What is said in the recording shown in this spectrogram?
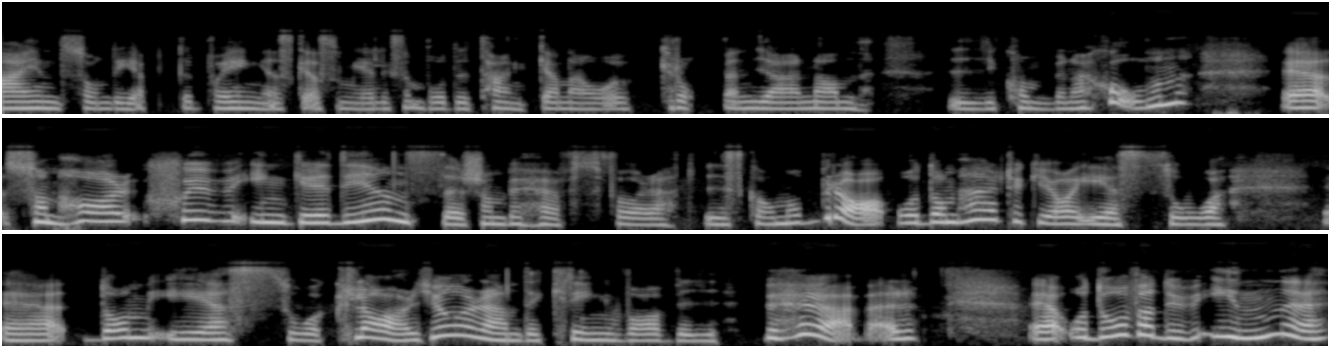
mind som det heter på engelska som är liksom både tankarna och kroppen, hjärnan i kombination. Eh, som har sju ingredienser som behövs för att vi ska må bra och de här tycker jag är så, eh, de är så klargörande kring vad vi behöver. Eh, och då var du inne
